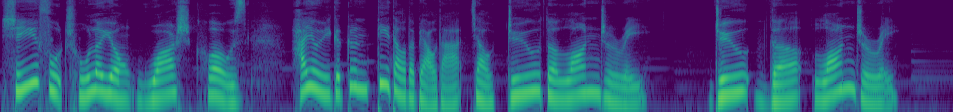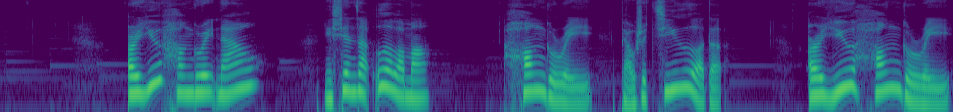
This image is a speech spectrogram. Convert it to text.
洗衣服除了用 wash clothes，还有一个更地道的表达叫 do the laundry. Do the laundry. Are you hungry now？你现在饿了吗？Hungry 表示饥饿的。Are you hungry？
